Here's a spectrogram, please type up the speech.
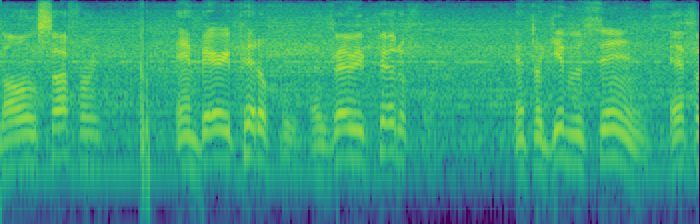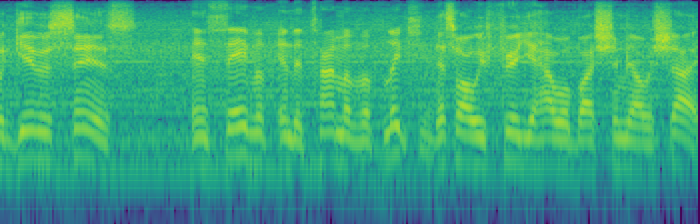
Long suffering and very pitiful, and very pitiful. and forgiveth sins, And forgive his sins. and saveth in the time of affliction. That's why we fear Yahweh Bashem Yahushai.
